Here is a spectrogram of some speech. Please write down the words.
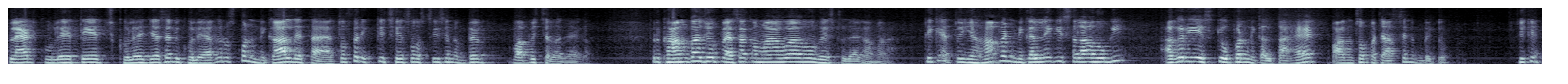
फ्लैट खुले, तेज खुले, जैसे भी खुले, अगर उसको निकाल देता है तो फिर इक्कीस छह सौ अस्सी से नब्बे वापिस चला जाएगा। फिर खाम का जो पैसा कमाया हुआ है वो वेस्ट हो जाएगा हमारा। ठीक है? तो यहाँ पर निकलने की सलाह होगी। अगर ये इसके ऊपर निकलता है 550 से 90 के ऊपर ठीक है?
